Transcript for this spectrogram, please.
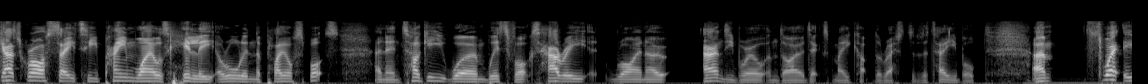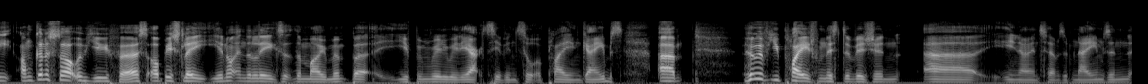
Gazgrass, Satie, Payne, Wales, Hilly are all in the playoff spots, and then Tuggy, Worm, Wisfox, Harry, Rhino, Andy Brill, and Diodex make up the rest of the table. Um, Sweaty, I'm going to start with you first. Obviously, you're not in the leagues at the moment, but you've been really, really active in sort of playing games. Um, who have you played from this division? Uh, you know, in terms of names, and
